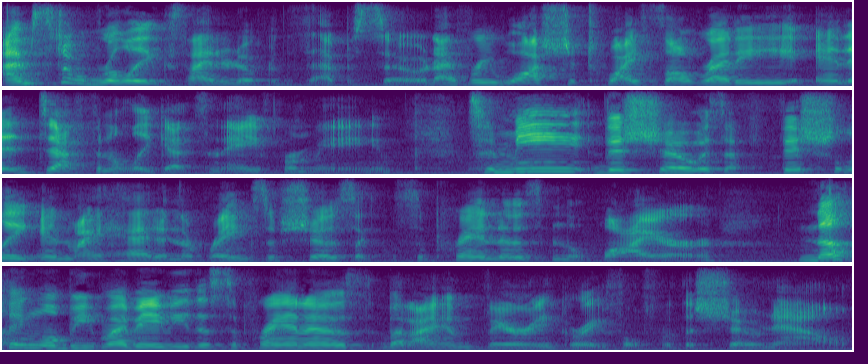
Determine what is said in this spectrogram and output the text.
I'm still really excited over this episode. I've rewatched it twice already, and it definitely gets an A from me. To me, this show is officially in my head in the ranks of shows like The Sopranos and The Wire. Nothing will beat my baby, The Sopranos, but I am very grateful for the show now,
